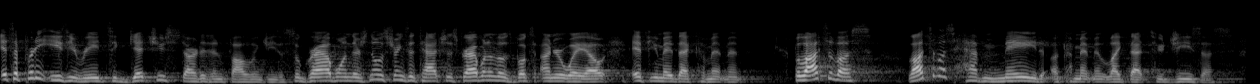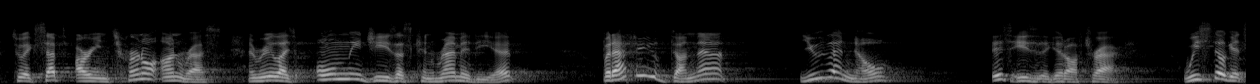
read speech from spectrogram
it's a pretty easy read to get you started in following Jesus. So grab one. There's no strings attached. Just grab one of those books on your way out if you made that commitment. But lots of us, lots of us have made a commitment like that to Jesus to accept our internal unrest and realize only Jesus can remedy it. But after you've done that, you then know it's easy to get off track. We still get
